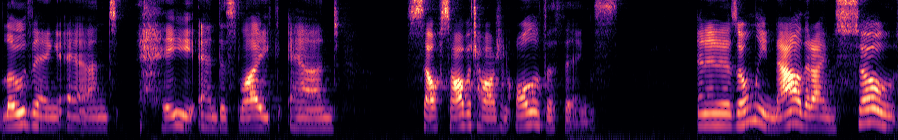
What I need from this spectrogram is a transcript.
loathing and hate and dislike and self sabotage and all of the things. And it is only now that I'm so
